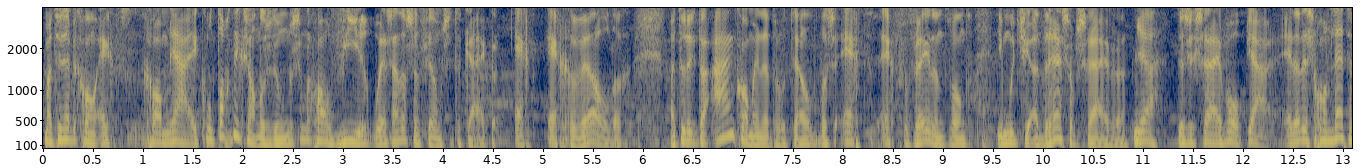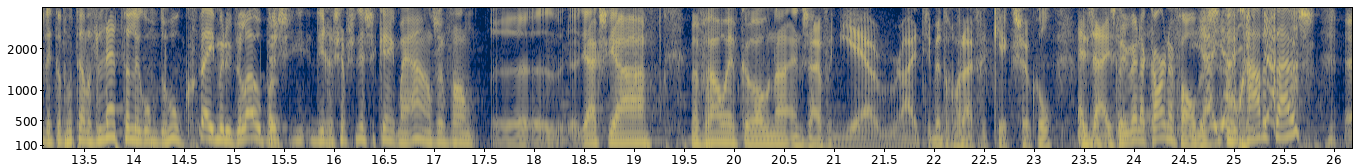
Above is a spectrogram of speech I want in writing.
Maar toen heb ik gewoon echt, gewoon, ja, ik kon toch niks anders doen. Dus ik heb gewoon vier Wes Anderson films zitten kijken. Echt, echt geweldig. Maar toen ik daar aankwam in het hotel, het was echt, echt vervelend, want je moet je adres opschrijven. Ja. Dus ik schrijf op, ja, en dat is gewoon letterlijk, dat hotel is letterlijk om de hoek. Twee minuten lopen. Dus die receptioniste keek mij aan, zo van... eh, ja, ik zei, ja, mijn vrouw heeft corona. En zei van, yeah, right, je bent toch wel uitgekikt, sukkel. en zij is nu weer naar carnaval. Dus Ja, ja, hoe gaat het thuis? Eh,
